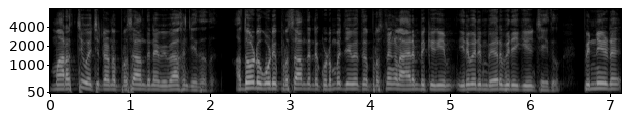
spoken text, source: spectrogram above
മറച്ചു വെച്ചിട്ടാണ് പ്രശാന്തിനെ വിവാഹം ചെയ്തത്. അതോടുകൂടി പ്രശാന്തിന്റെ കുടുംബജീവിതത്തിൽ പ്രശ്നങ്ങൾ ആരംഭിക്കുകയും ഇരുവരും വേർപിരിയുകയും ചെയ്തു. പിന്നീട്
